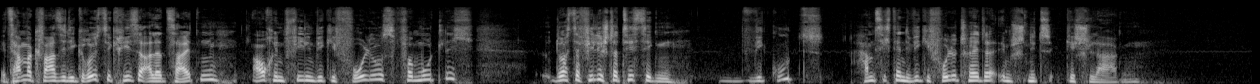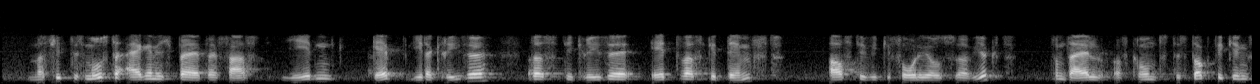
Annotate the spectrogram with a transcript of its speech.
Jetzt haben wir quasi die größte Krise aller Zeiten, auch in vielen Wikifolios vermutlich. Du hast ja viele Statistiken. Wie gut haben sich denn die Wikifolio-Trader im Schnitt geschlagen? Man sieht das Muster eigentlich bei, bei fast jedem Gap, jeder Krise dass die Krise etwas gedämpft auf die Wikifolios äh, wirkt. Zum Teil aufgrund des Stockpickings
